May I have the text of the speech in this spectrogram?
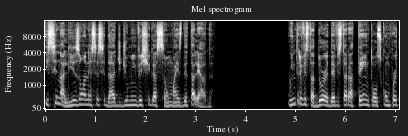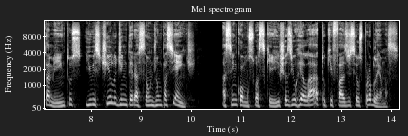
e sinalizam a necessidade de uma investigação mais detalhada. O entrevistador deve estar atento aos comportamentos e o estilo de interação de um paciente, assim como suas queixas e o relato que faz de seus problemas.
